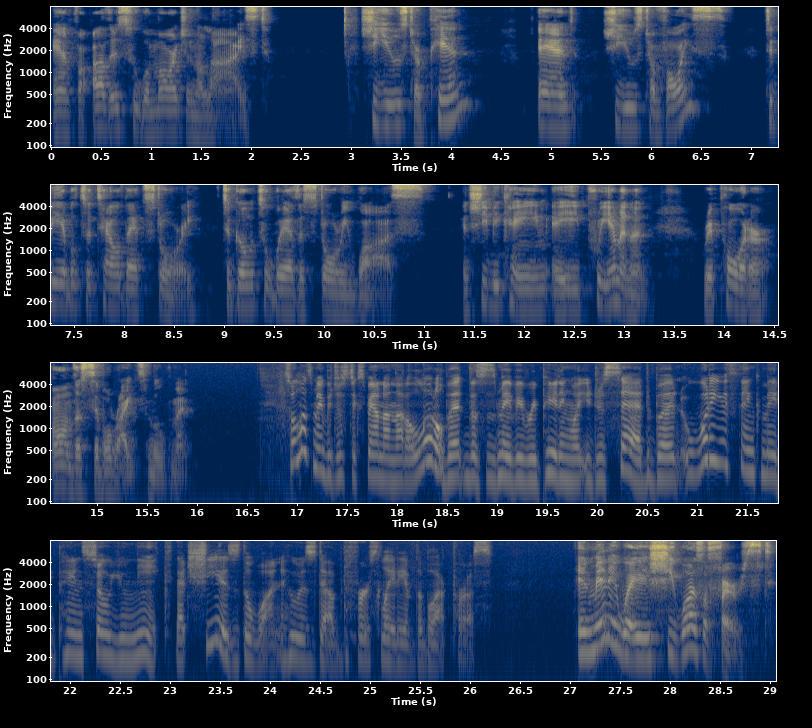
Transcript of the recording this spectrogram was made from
and for others who were marginalized. She used her pen and she used her voice to be able to tell that story to go to where the story was. And she became a preeminent reporter on the civil rights movement. So let's maybe just expand on that a little bit. This is maybe repeating what you just said, but what do you think made Payne so unique that she is the one who is dubbed First Lady of the Black Press? In many ways, she was a first.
